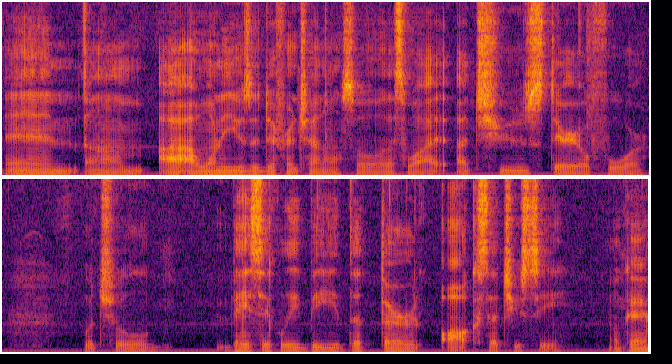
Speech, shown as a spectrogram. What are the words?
and um, I, I want to use a different channel so that's why I choose stereo 4 which will basically be the third aux that you see. Okay.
